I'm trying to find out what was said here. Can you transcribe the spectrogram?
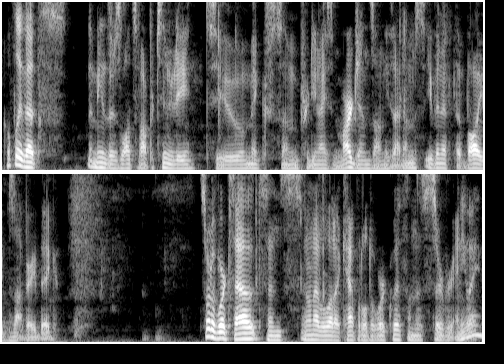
Hopefully that's that means there's lots of opportunity to make some pretty nice margins on these items, even if the volume's not very big sort of works out since I don't have a lot of capital to work with on this server anyway. In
